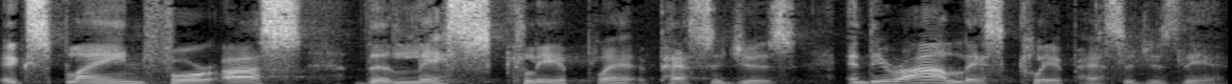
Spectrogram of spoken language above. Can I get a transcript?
explain for us the less clear passages. And there are less clear passages there.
